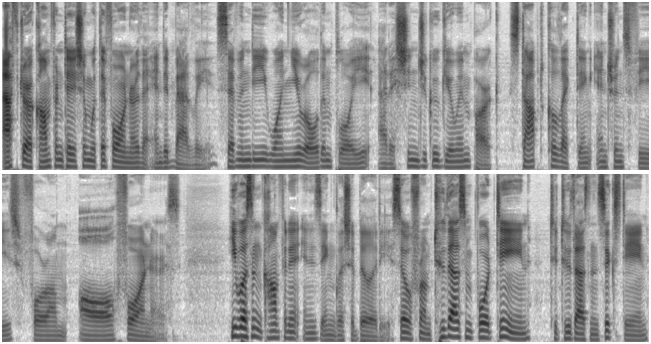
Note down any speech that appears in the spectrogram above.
After a confrontation with a foreigner that ended badly, 71 year old employee at a Shinjuku Gyoen park stopped collecting entrance fees from all foreigners. He wasn't confident in his English ability, so from 2014 to 2016,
